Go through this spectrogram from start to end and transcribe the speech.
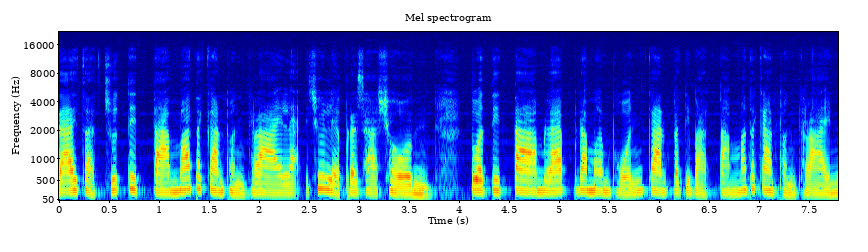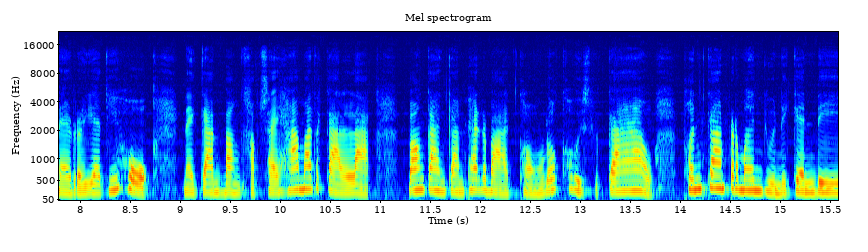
ได้จัดชุดติดตามมาตรการผ่อนคลาย และช่วยเหลือประชาชน ตรวจติดตามและประเมินผลการปฏิบัติตามมาตรการผ่อนคลายในระยะที่ 6 ในการบังคับใช้ 5 มาตรการหลัก ป้องกันการแพร่ระบาดของโรคโควิด -19 ผลการประเมินอยู่ในเกณฑ์ดี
